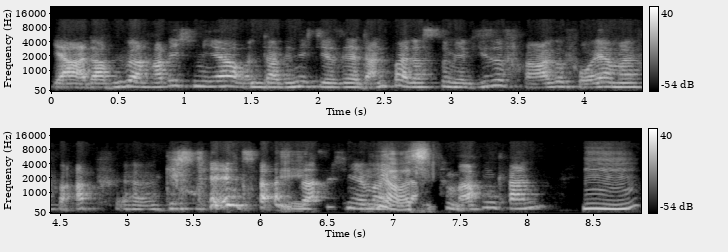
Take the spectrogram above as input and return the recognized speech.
Ja, darüber habe ich mir, und da bin ich dir sehr dankbar, dass du mir diese Frage vorher mal vorab äh, gestellt hast, äh, dass ich mir mal ja, Gedanken machen kann. Mhm.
